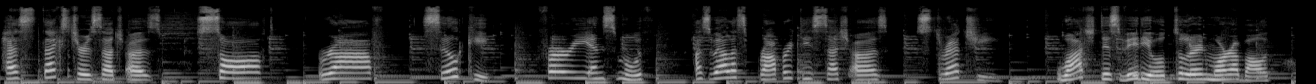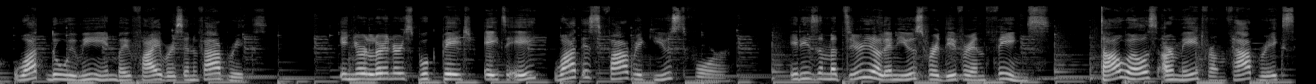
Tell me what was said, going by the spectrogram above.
has textures such as soft, rough, silky, furry, and smooth, as well as properties such as stretchy? Watch this video to learn more about what do we mean by fibers and fabrics. In your learner's book, page 88, what is fabric used for? It is a material and used for different things. Towels are made from fabrics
